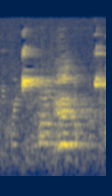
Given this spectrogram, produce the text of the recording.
Yeah.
